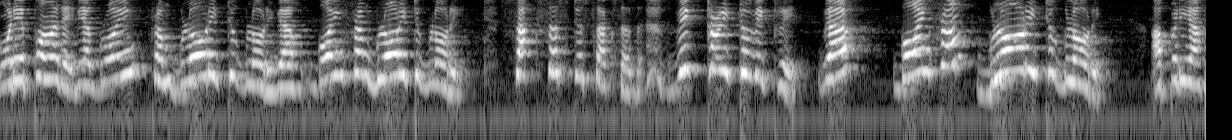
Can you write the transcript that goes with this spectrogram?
உங்களுடைய பாதை we are growing from glory to glory we are going from glory to glory success to success victory to victory we are going from glory to glory அப்படியாக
